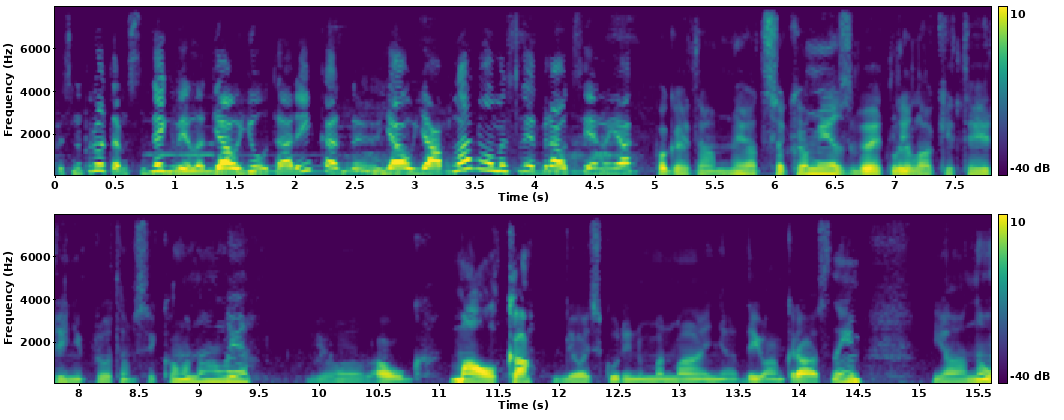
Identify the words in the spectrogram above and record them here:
Bet, nu, protams, degviela jau jūt arī, kad jau jāplāno mazliet braucienu. Jā. Pagaidām neatsakamies, bet lielākie tēriņi, protams, ir komunālie. Jo aug malka, jo es kurinu man mājiņā divām krāsnīm. Jā, nu,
